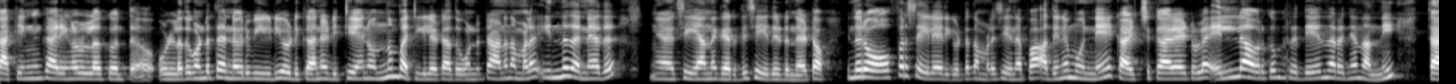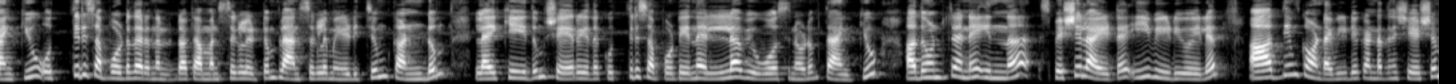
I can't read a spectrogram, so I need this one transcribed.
പാക്കിങ്ങും കാര്യങ്ങളുള്ള ഉള്ളത് കൊണ്ട് തന്നെ ഒരു വീഡിയോ എടുക്കാൻ എഡിറ്റ് ചെയ്യാൻ ഒന്നും പറ്റിയില്ല കേട്ടോ അതുകൊണ്ടിട്ടാണ് നമ്മൾ ഇന്ന് തന്നെ അത് ചെയ്യാമെന്ന് കരുതി ചെയ്തിടുന്നത് കേട്ടോ ഇന്നൊരു ഓഫർ സെയിലായിരിക്കും കേട്ടോ നമ്മൾ ചെയ്യുന്നത്. അപ്പോൾ അതിന് മുന്നേ കാഴ്ചക്കാരായിട്ടുള്ള എല്ലാവർക്കും ഹൃദയം നിറഞ്ഞ നന്ദി. താങ്ക് ഒത്തിരി സപ്പോർട്ട് തരുന്നുണ്ട് കേട്ടോ കമൻസുകൾ ഇട്ടും പ്ലാൻസുകൾ മേടിച്ചും കണ്ടും ലൈക്ക് ചെയ്തും ഷെയർ ചെയ്തൊക്കെ ഒത്തിരി സപ്പോർട്ട് ചെയ്യുന്ന എല്ലാ വ്യൂവേഴ്സിനോടും താങ്ക് യു അതുകൊണ്ട് തന്നെ ഇന്ന് സ്പെഷ്യലായിട്ട് ഈ വീഡിയോയിൽ ആദ്യം കോണ്ടാക്ട് വീഡിയോ കണ്ടതിന് ശേഷം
